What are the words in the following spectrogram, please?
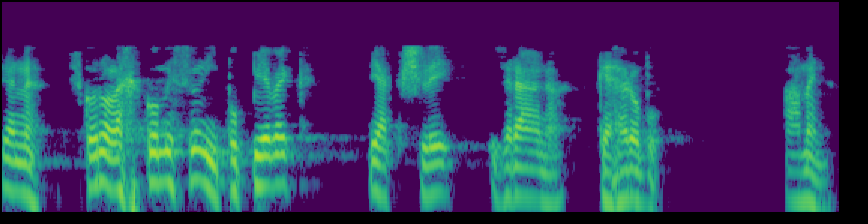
ten skoro lehkomyslný popěvek, jak šli z rána ke hrobu. Amen.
